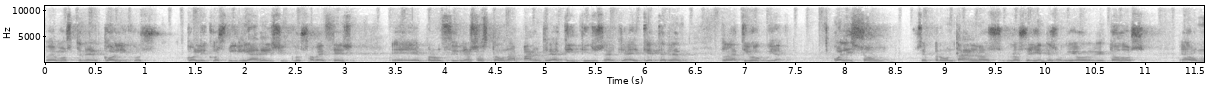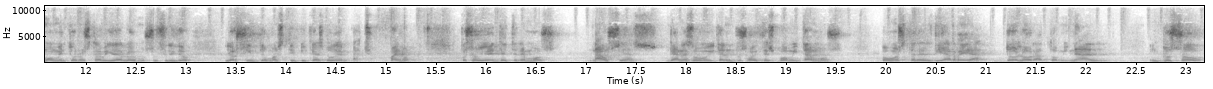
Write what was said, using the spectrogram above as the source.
podemos tener cólicos, cólicos biliares, incluso a veces eh, producirnos hasta una pancreatitis, o sea que hay que tener relativo cuidado. ¿Cuáles son, se preguntarán los, oyentes, porque yo creo que todos en algún momento de nuestra vida lo hemos sufrido, los síntomas típicos de un empacho? Bueno, pues obviamente tenemos náuseas, ganas de vomitar, incluso a veces vomitamos, podemos tener diarrea, dolor abdominal, incluso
